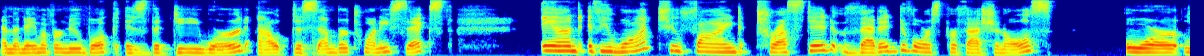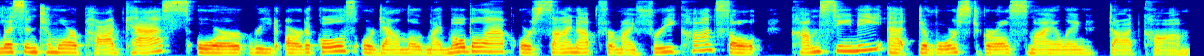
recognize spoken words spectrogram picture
And the name of her new book is The D Word, out December 26th. And if you want to find trusted, vetted divorce professionals, or listen to more podcasts, or read articles, or download my mobile app, or sign up for my free consult, come see me at divorcedgirlsmiling.com.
